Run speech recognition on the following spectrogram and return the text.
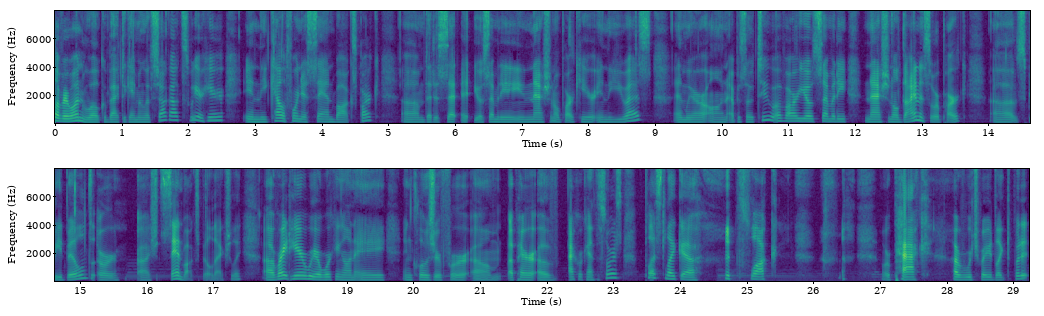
Hello everyone, welcome back to Gaming with Shoggoths. We are here in the California Sandbox Park um, that is set at Yosemite National Park here in the US. And we are on episode two of our Yosemite National Dinosaur Park uh, speed build, or uh, sandbox build actually. Uh, right here we are working on a enclosure for um, a pair of Acrocanthosaurus, plus like a flock or pack however which way you'd like to put it,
